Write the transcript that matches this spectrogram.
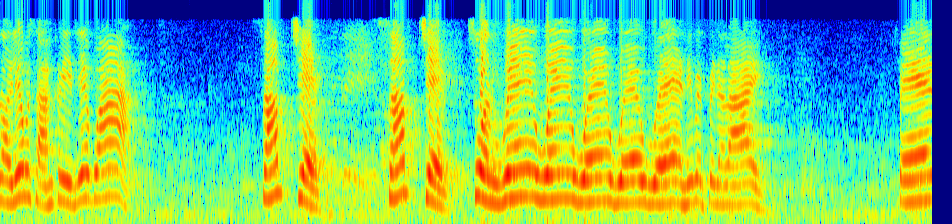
หน่อย เรียกภาษาอังกฤษเรียกว่า subject subject ส่วน where where where where where นี่มันเป็นอะไร เป็น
